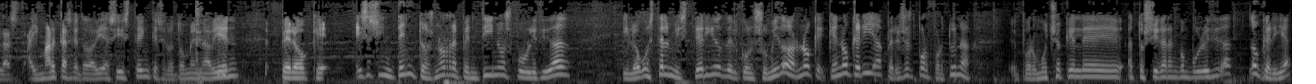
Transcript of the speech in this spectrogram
las, hay marcas que todavía existen, que se lo tomen a bien, pero que esos intentos no repentinos, publicidad, y luego está el misterio del consumidor, ¿no? Que, que no quería, pero eso es por fortuna. Eh, Por mucho que le atosigaran con publicidad, no quería.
